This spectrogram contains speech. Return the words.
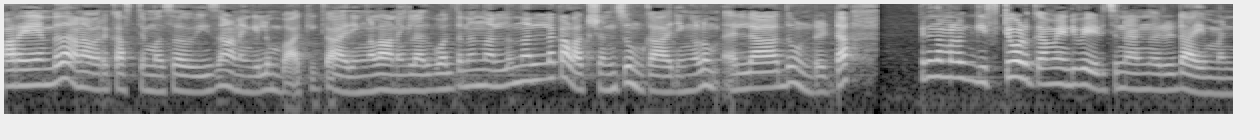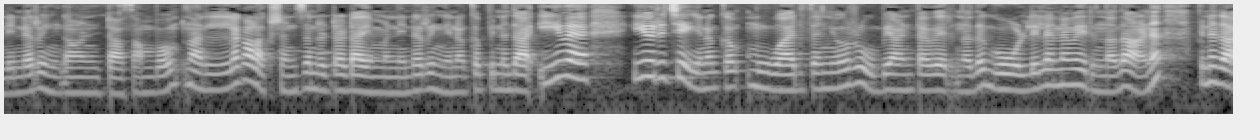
പറയേണ്ടതാണ് അവരെ കസ്റ്റമർ സർവീസ് ആണെങ്കിലും ബാക്കി കാര്യങ്ങളാണെങ്കിലും അതുപോലെ തന്നെ നല്ല നല്ല കളക്ഷൻസും കാര്യങ്ങളും എല്ലാതും ഉണ്ട് കേട്ടോ. പിന്നെ നമ്മൾ ഗിഫ്റ്റ് കൊടുക്കാൻ വേണ്ടി മേടിച്ചിട്ടുണ്ടായിരുന്ന ഒരു ഡയമണ്ടിന്റെ റിംഗ് ആണ് കേട്ടോ സംഭവം. നല്ല കളക്ഷൻസ് ഉണ്ട് കേട്ടോ ഡയമണ്ടിന്റെ റിങ്ങിനൊക്കെ പിന്നെ ഇതാ ഈ വേ ഈ ഒരു ചെയിനൊക്കെ മൂവായിരത്തഞ്ഞൂറ് രൂപയാണ് കേട്ടോ വരുന്നത്. ഗോൾഡിൽ തന്നെ വരുന്നതാണ്. പിന്നെ ഇതാ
